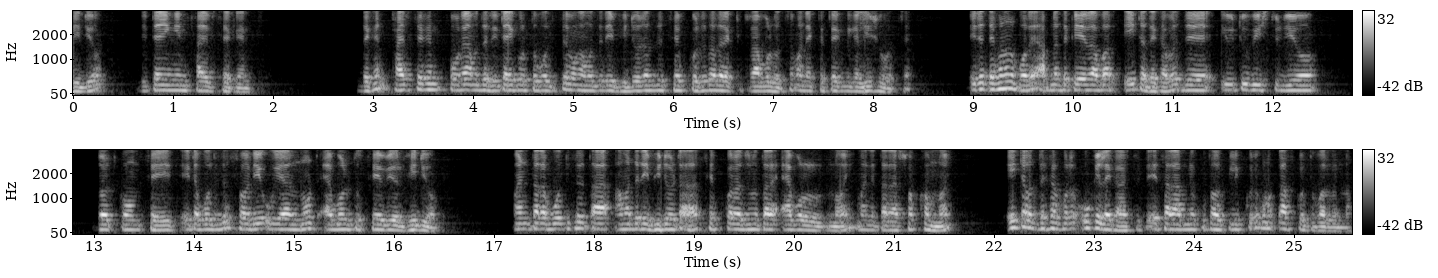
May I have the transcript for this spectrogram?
video retrying in five seconds দেখেন ফাইভ সেকেন্ড পরে আমাদের রিটাই করতে বলছে এবং আমাদের এই ভিডিওটা যে সেভ করতে তাদের একটা ট্রাভেল হচ্ছে মানে একটা টেকনিক্যাল ইস্যু হচ্ছে। এটা দেখানোর পরে আপনাদেরকে এর আবার এইটা দেখাবে যে YouTube studio dot com says এটা বলতেছে sorry we are not able to save your video মানে তারা বলতেছে, তা আমাদের এই ভিডিওটা সেভ করার জন্য তারা অ্যাবল নয় মানে তারা সক্ষম নয়। এইটা দেখার পরে ওকে লেখা আসতেছে, এছাড়া আপনি কোথাও ক্লিক করে কোনো কাজ করতে পারবেন না।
